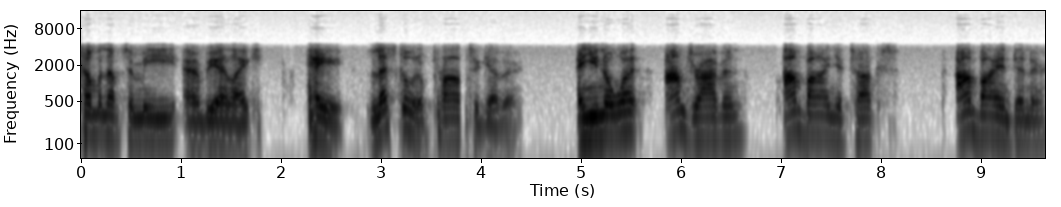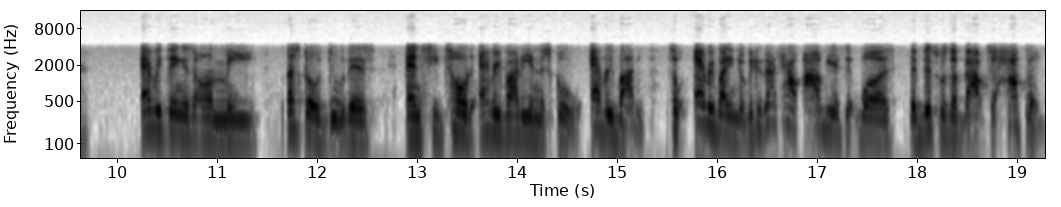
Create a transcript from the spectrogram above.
coming up to me and being like, "Hey, let's go to prom together." And you know what? I'm driving. I'm buying your tux. I'm buying dinner. Everything is on me. Let's go do this. and she told everybody in the school, everybody. So everybody knew because that's how obvious it was that this was about to happen.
